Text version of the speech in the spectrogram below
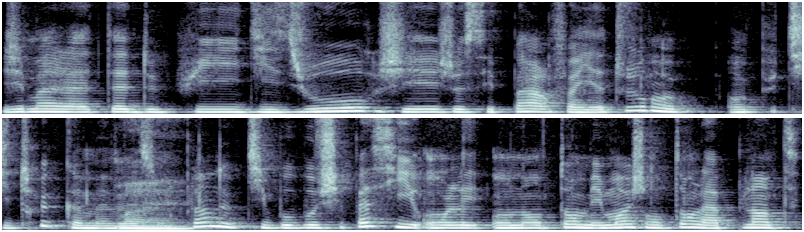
j'ai mal à la tête depuis 10 jours, j'ai, je sais pas, enfin, il y a toujours un, petit truc quand même. Ils sont plein de petits bobos. Je sais pas si on, les, on entend, mais moi, j'entends la plainte.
